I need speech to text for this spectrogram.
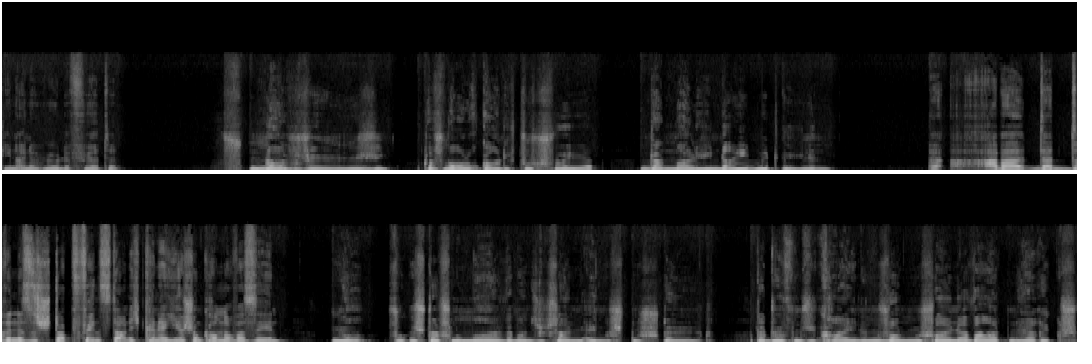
die in eine Höhle führte. Na sehen Sie, das war doch gar nicht so schwer. Dann mal hinein mit Ihnen. Aber da drin ist es stockfinster und ich kann ja hier schon kaum noch was sehen. Ja, so ist das nun mal, wenn man sich seinen Ängsten stellt. Da dürfen Sie keinen Sonnenschein erwarten, Herr Rix.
